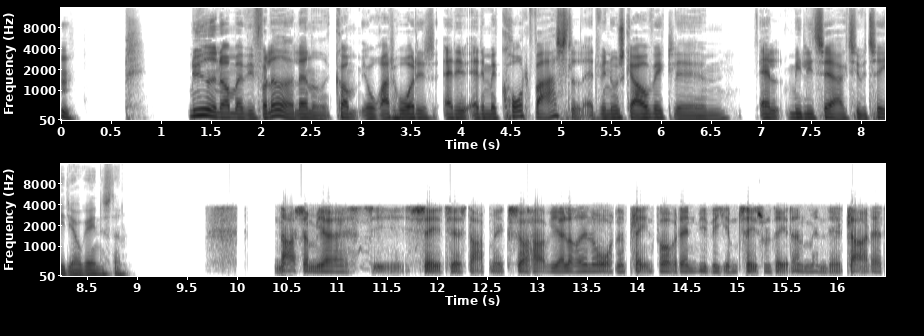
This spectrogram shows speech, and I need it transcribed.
Hmm. Nyheden om, at vi forlader landet, kom jo ret hurtigt. Er det, er det med kort varsel, at vi nu skal afvikle øh, al militær aktivitet i Afghanistan? Nej, som jeg sagde til at starte med, så har vi allerede en ordnet plan for, hvordan vi vil hjemtage soldaterne, men det er klart, at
